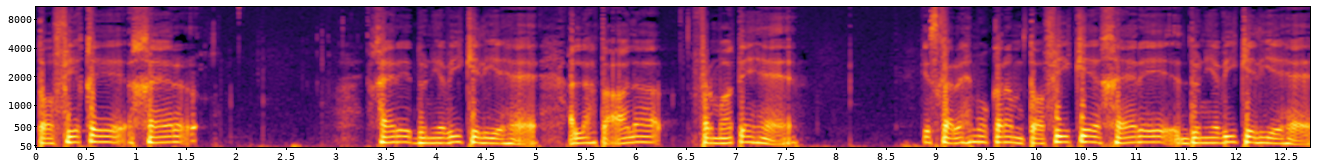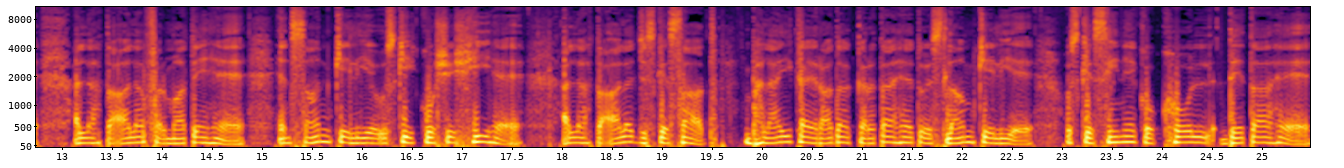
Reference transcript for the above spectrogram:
توفیق خیر خیر دنیاوی کے لیے ہے۔ اللہ تعالی فرماتے ہیں اس کا رحم و کرم توفیق خیر دنیاوی کے لیے ہے۔ اللہ تعالیٰ فرماتے ہیں، انسان کے لیے اس کی کوشش ہی ہے۔ اللہ تعالیٰ جس کے ساتھ بھلائی کا ارادہ کرتا ہے تو اسلام کے لیے اس کے سینے کو کھول دیتا ہے۔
